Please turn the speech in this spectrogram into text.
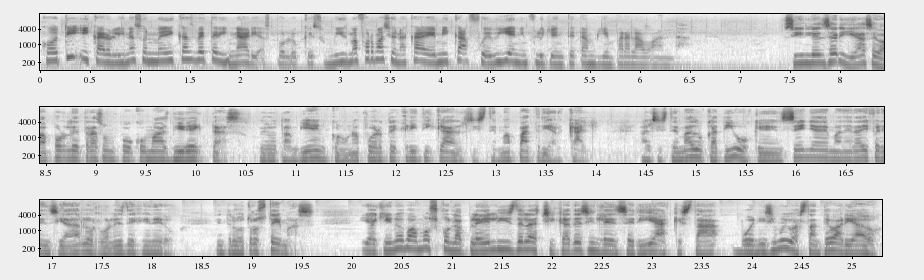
Coti y Carolina son médicas veterinarias, por lo que su misma formación académica fue bien influyente también para la banda. Sin lencería se va por letras un poco más directas, pero también con una fuerte crítica al sistema patriarcal, al sistema educativo que enseña de manera diferenciada los roles de género, entre otros temas, y aquí nos vamos con la playlist de las chicas de Sin Lencería, que está buenísimo y bastante variado.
